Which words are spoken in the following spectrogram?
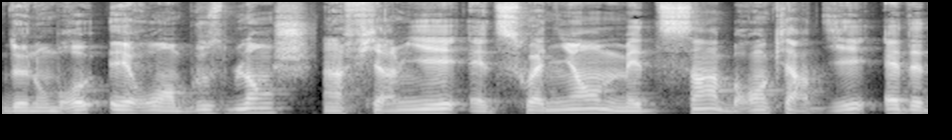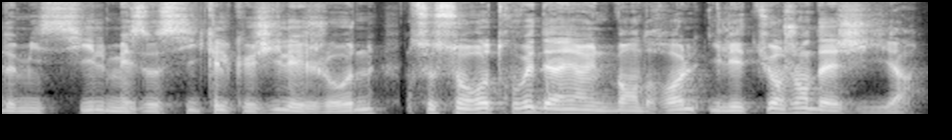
De nombreux héros en blouse blanche, infirmiers, aides-soignants, médecins, brancardiers, aides à domicile, mais aussi quelques gilets jaunes, se sont retrouvés derrière une banderole Il est urgent d'agir.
